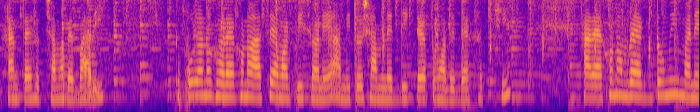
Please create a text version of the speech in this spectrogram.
এখানটায় হচ্ছে আমাদের বাড়ি। তো পুরানো ঘর এখনও আছে আমার পিছনে। আমি তো সামনের দিকটা তোমাদের দেখাচ্ছি। আর এখন আমরা একদমই মানে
